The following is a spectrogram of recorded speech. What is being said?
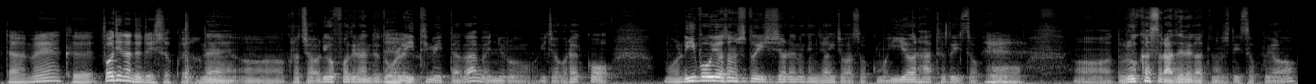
그다음에 그 퍼디난드도 있었고요. 네, 어, 그렇죠. 리오 퍼디난드도 네. 원래 이 팀에 있다가 맨유로 이적을 했고, 뭐, 리 보이어 선수도 이 시절에는 굉장히 좋았었고, 뭐, 이언 하트도 있었고, 네. 어, 또 루카스 라데베 같은 선수도 있었고요.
